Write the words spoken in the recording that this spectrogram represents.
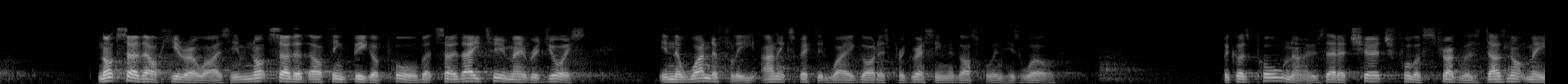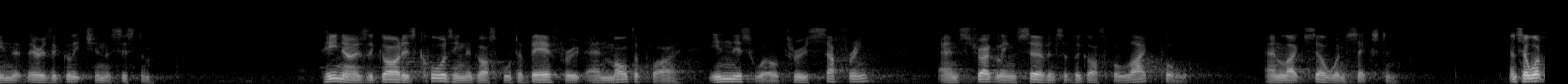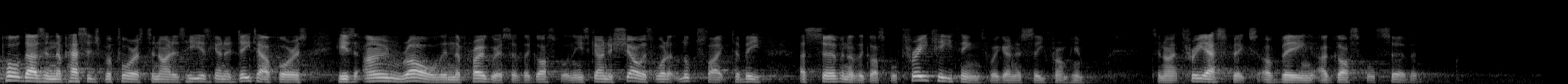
Not so they'll heroise him, not so that they'll think big of Paul, but so they too may rejoice in the wonderfully unexpected way God is progressing the gospel in his world. Because Paul knows that a church full of strugglers does not mean that there is a glitch in the system. He knows that God is causing the gospel to bear fruit and multiply in this world through suffering and struggling servants of the gospel like Paul and like Selwyn Sexton. And so, what Paul does in the passage before us tonight is he is going to detail for us his own role in the progress of the gospel. And he's going to show us what it looks like to be a servant of the gospel. Three key things we're going to see from him tonight. Three aspects of being a gospel servant.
